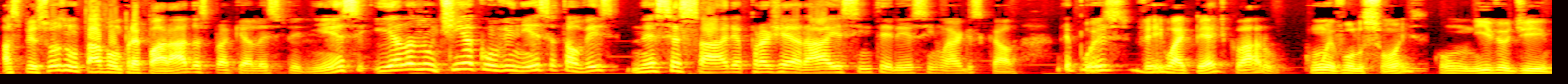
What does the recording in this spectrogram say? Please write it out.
As pessoas não estavam preparadas para aquela experiência e ela não tinha a conveniência, talvez, necessária para gerar esse interesse em larga escala. Depois veio o iPad, claro, com evoluções, com um nível de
